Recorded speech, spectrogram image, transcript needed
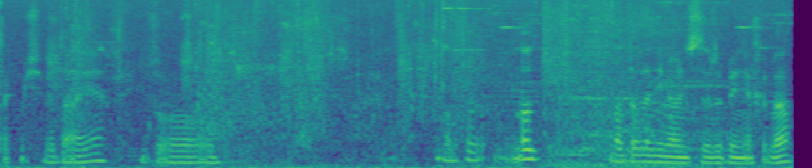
Tak mi się wydaje, bo... No, to, no na dole nie miał nic do zrobienia chyba.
